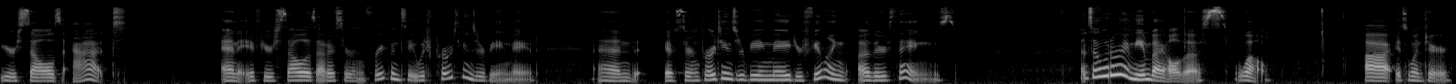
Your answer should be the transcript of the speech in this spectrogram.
your cells at? And if your cell is at a certain frequency, which proteins are being made? And if certain proteins are being made, you're feeling other things. And so, what do I mean by all this? Well, uh, it's winter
